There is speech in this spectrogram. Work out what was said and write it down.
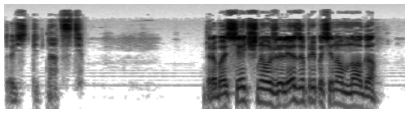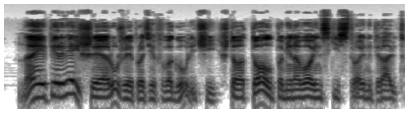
то есть пятнадцать. Дробосечного железа припасено много. Наипервейшее оружие против вагуличей, что толпами на воинский строй напирают.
